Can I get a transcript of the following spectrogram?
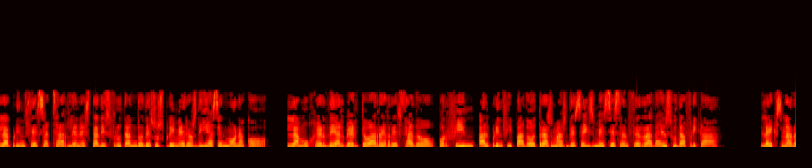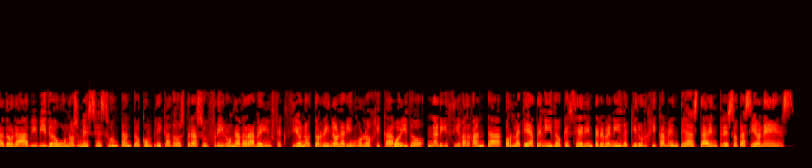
La princesa Charlene está disfrutando de sus primeros días en Mónaco. La mujer de Alberto ha regresado, por fin, al Principado tras más de seis meses encerrada en Sudáfrica. La exnadadora ha vivido unos meses un tanto complicados tras sufrir una grave infección otorrinolaringológica, oído, nariz y garganta, por la que ha tenido que ser intervenida quirúrgicamente hasta en tres ocasiones.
